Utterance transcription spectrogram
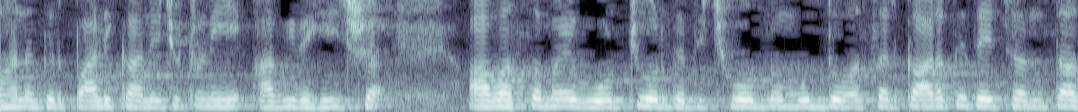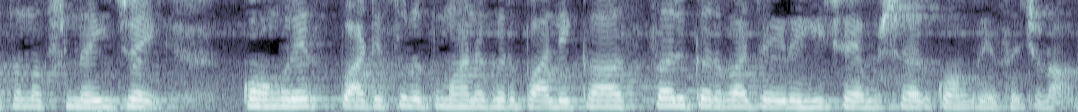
મહાનગરપાલિકાની ચૂંટણી આવી રહી છે. આવા સમયે વોટ ચોર ગતિ છોડનો મુદ્દો અસરકારક રીતે જનતા સમક્ષ લઈ જઈ કોંગ્રેસ પાર્ટી સુરત મહાનગરપાલિકા સર કરવા જઈ રહી છે, એમ શહેર કોંગ્રેસે જણાવ્યું.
